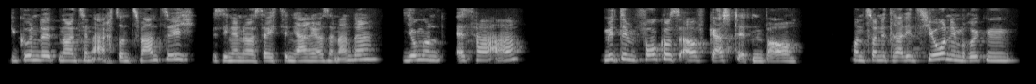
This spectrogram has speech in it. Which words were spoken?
Gegründet 1928. Wir sind ja nur 16 Jahre auseinander. Jung und SHA. Mit dem Fokus auf Gaststättenbau. Und so eine Tradition im Rücken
